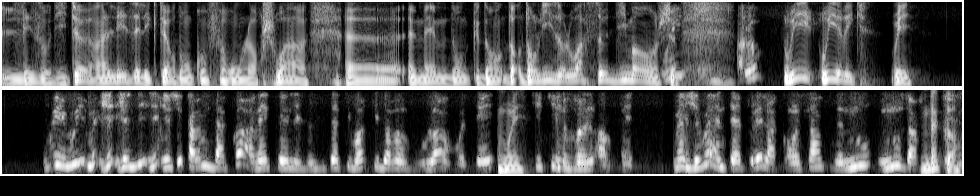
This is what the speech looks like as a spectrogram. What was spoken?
les auditeurs, les électeurs, donc, on feront leur choix eux-mêmes donc dans, dans, l'isoloir ce dimanche. Oui, Allô? Oui, oui, Eric, oui. Oui, oui, mais je, je, suis quand même d'accord avec les auditeurs qui, qui doivent vouloir voter oui. qui qu'ils veulent en fait mais je veux interpeller la conscience de nous, nous Africains,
